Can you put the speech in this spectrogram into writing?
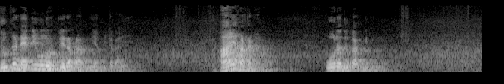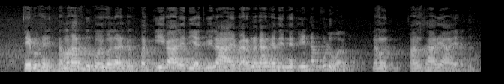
දුක නැති වුණොත් වෙන ප්‍රශ්නේ අපිට කයි. ආය හටගන්නවා. ඕන දුකක් තිබුණා. තේරුණේ සමහර දුක ඔයගොල්ලන්ට උපත්ති කාලේදී ඇති වෙලා ආයෙ මරණකම් හැදෙන්නේ නැති වෙන්න පුළුවන්. නමුත් සංසාරේ ආයෙ හැදෙනවා.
